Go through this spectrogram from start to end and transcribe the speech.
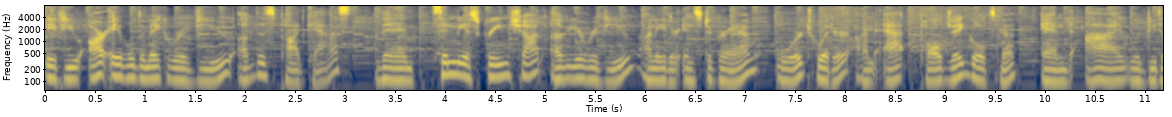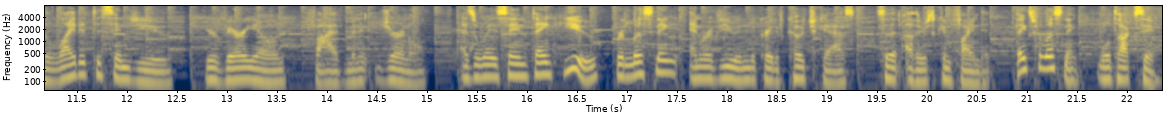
If you are able to make a review of this podcast, then send me a screenshot of your review on either Instagram or Twitter. I'm at Paul J. Goldsmith, and I would be delighted to send you your very own five minute journal as a way of saying thank you for listening and reviewing the Creative Coach Cast so that others can find it. Thanks for listening. We'll talk soon.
